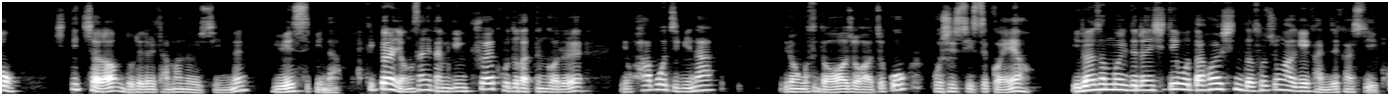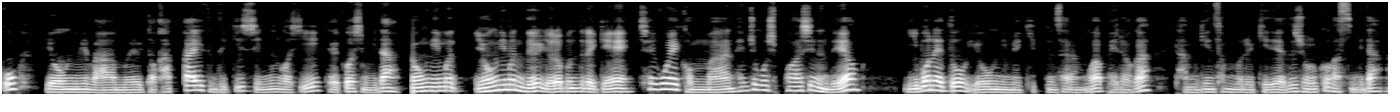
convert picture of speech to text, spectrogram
또 CD처럼 노래를 담아 놓을 수 있는 USB나 특별한 영상이 담긴 QR코드 같은 거를 화보집이나 이런 곳에 넣어줘가지고 보실 수 있을 거예요. 이런 선물들은 CD보다 훨씬 더 소중하게 간직할 수 있고 여웅님의 마음을 더 가까이서 느낄 수 있는 것이 될 것입니다. 여웅님은 여웅님은 늘 여러분들에게 최고의 것만 해주고 싶어 하시는데요. 이번에도 여웅님의 깊은 사랑과 배려가 담긴 선물을 기대해도 좋을 것 같습니다.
